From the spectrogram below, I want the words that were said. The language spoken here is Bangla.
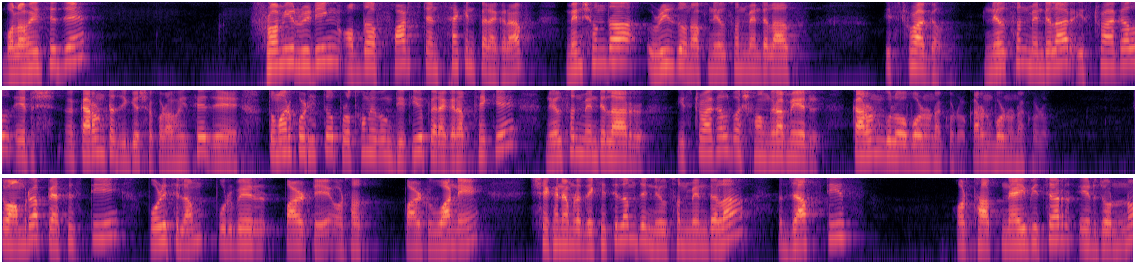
বলা হয়েছে যে from your reading of the first and second paragraph mention the reason of Nelson Mandela's struggle Nelson ম্যান্ডেলার স্ট্রাগল এর কারণটা জিজ্ঞাসা করা হয়েছে যে, তোমার পঠিত প্রথম এবং দ্বিতীয় প্যারাগ্রাফ থেকে নেলসন ম্যান্ডেলার স্ট্রাগল বা সংগ্রামের কারণগুলো বর্ণনা করো, কারণ বর্ণনা করো। তো আমরা প্যাসেজটি পড়েছিলাম পূর্বের পার্টে অর্থাৎ পার্ট ওয়ানে সেখানে আমরা দেখেছিলাম যে নেলসন ম্যান্ডেলা জাস্টিস, অর্থাৎ ন্যায় বিচার এর জন্য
